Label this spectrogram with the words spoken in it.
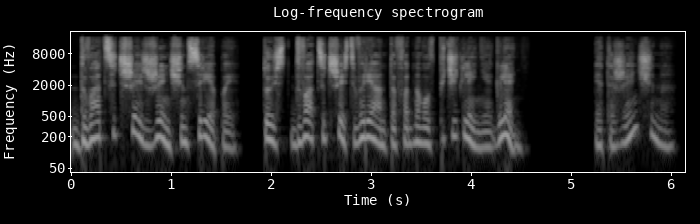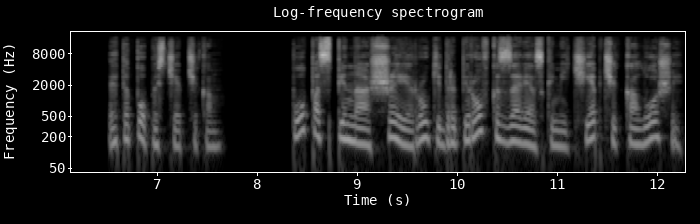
26 женщин с репой, то есть 26 вариантов одного впечатления, глянь. Это женщина? Это попа с чепчиком. Попа, спина, шея, руки, драпировка с завязками, чепчик, калоши.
